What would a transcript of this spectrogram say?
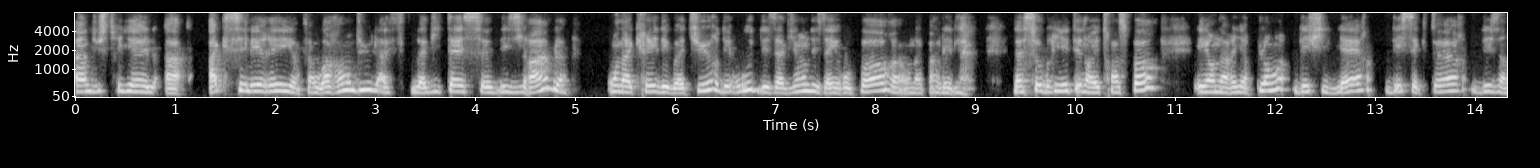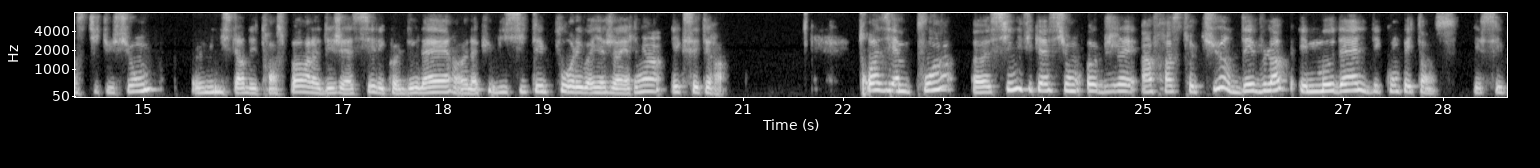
industrielle a accéléré, enfin, ou a rendu la, vitesse désirable. On a créé des voitures, des routes, des avions, des aéroports. On a parlé de la sobriété dans les transports et en arrière-plan des filières, des secteurs, des institutions, le ministère des Transports, la DGAC, l'école de l'air, la publicité pour les voyages aériens, etc. Troisième point, euh, signification objet infrastructure développe et modèle des compétences. Et c'est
